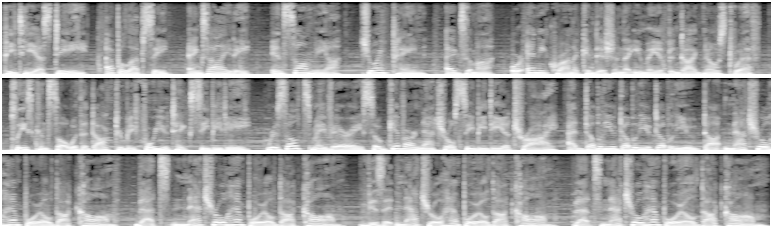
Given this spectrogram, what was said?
PTSD, epilepsy, anxiety, insomnia, joint pain, eczema, or any chronic condition that you may have been diagnosed with. Please consult with a doctor before you take CBD. Results may vary, so give our natural CBD a try at www.naturalhempoil.com. That's naturalhempoil.com. Visit naturalhempoil.com. That's naturalhempoil.com.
